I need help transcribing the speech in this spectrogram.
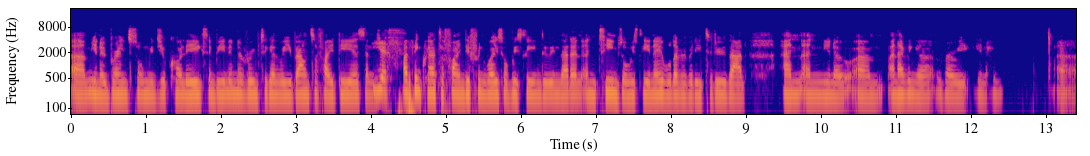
um, you know, brainstorming with your colleagues and being in a room together where you bounce off ideas. And yes, I think we had to find different ways, obviously, in doing that. And, and Teams obviously enabled everybody to do that. And and you know, um, and having a very, you know, uh,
